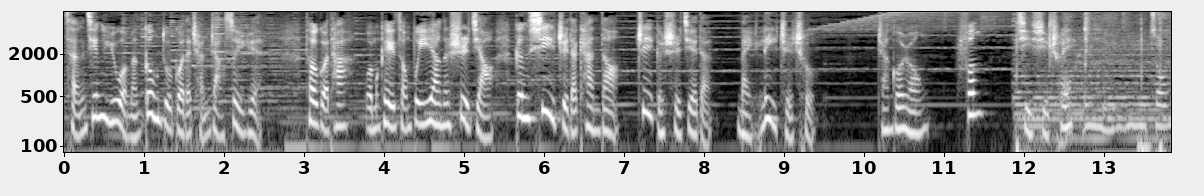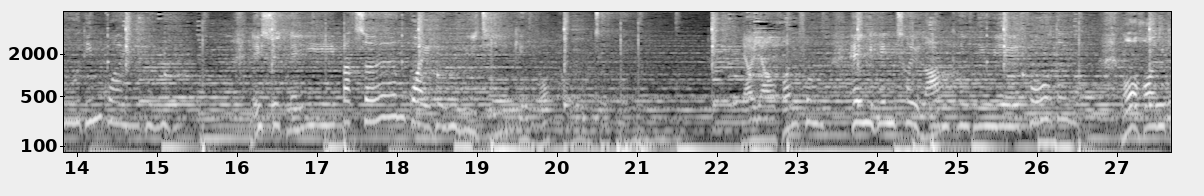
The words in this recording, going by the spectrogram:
曾经与我们共度过的成长岁月。透过他，我们可以从不一样的视角，更细致地看到这个世界的美丽之处。张国荣，风继续吹。你说你不想归去，悠悠寒風輕輕吹，冷却了夜火堆。我看見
